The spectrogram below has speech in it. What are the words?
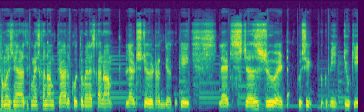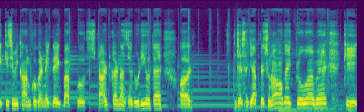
समझ नहीं आ रहा था कि मैं इसका नाम क्या रखूँ तो मैंने इसका नाम लेट्स डू इट रख दिया। क्योंकि लेट्स जस्ट डू इट कुछ क्योंकि क्योंकि किसी भी काम को करने के लिए एक बार आपको स्टार्ट करना ज़रूरी होता है और जैसा कि आपने सुना होगा, एक प्रोवर्ब है कि,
